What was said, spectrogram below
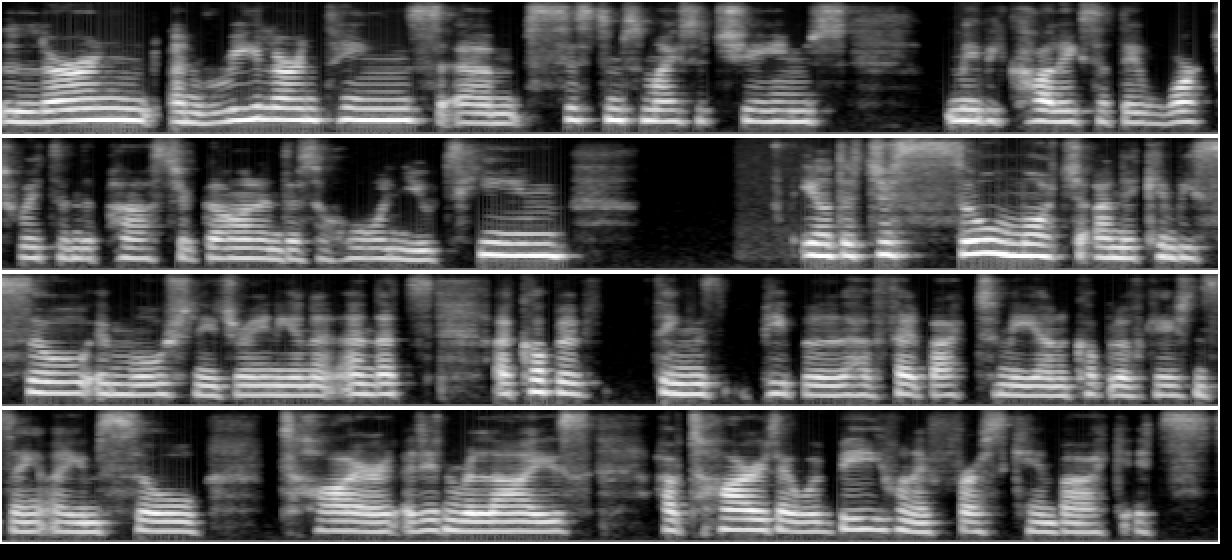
learn and relearn things. Um, systems might have changed maybe colleagues that they worked with in the past are gone and there's a whole new team. You know there's just so much and it can be so emotionally draining. And, and that's a couple of things people have fed back to me on a couple of occasions saying i am so tired. I didn't realize how tired i would be when i first came back. It's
